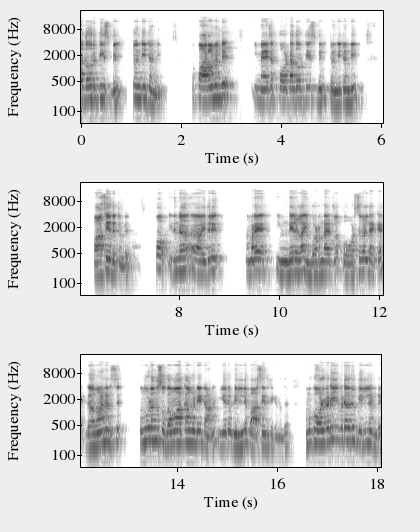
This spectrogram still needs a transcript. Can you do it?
authorities bill twenty twenty parliament ഈ major port authorities bill twenty twenty pass ചെയ്തിട്ടുണ്ട്. അപ്പോൾ ഇതിന്റെ ഇതിൽ നമ്മുടെ ഇന്ത്യയിലുള്ള ഇമ്പോർട്ടന്റ് ആയിട്ടുള്ള പോർട്സുകളുടെ ഒക്കെ ഗവേണൻസ് ഒന്നുകൂടെ ഒന്ന് സുഗമമാക്കാൻ വേണ്ടിയിട്ടാണ് ഈ ഒരു ബില്ല് പാസ് ചെയ്തിരിക്കുന്നത്. നമുക്ക് ഓൾറെഡി ഇവിടെ ഒരു ബില്ലുണ്ട്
